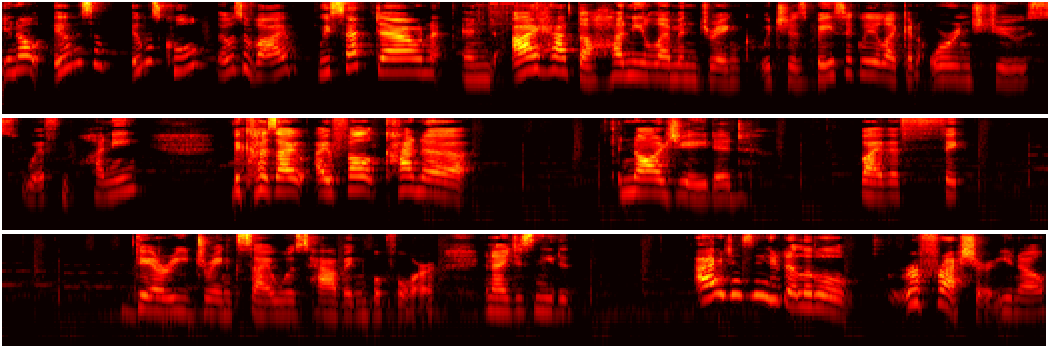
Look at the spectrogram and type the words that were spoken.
you know, it was a, it was cool. It was a vibe. We sat down and I had the honey lemon drink, which is basically like an orange juice with honey because I I felt kind of nauseated by the thick dairy drinks I was having before, and I just needed, I just needed a little refresher, you know.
